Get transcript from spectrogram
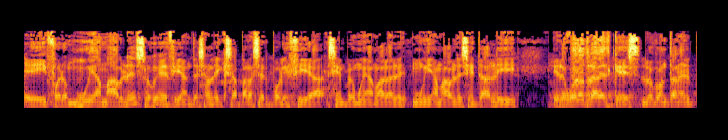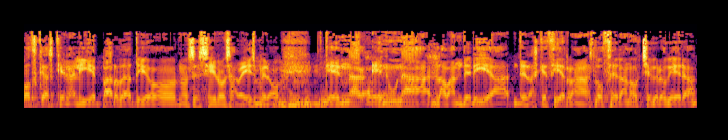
eh, y fueron muy amables, lo que decía antes Alexa, para ser policía, siempre muy amables, muy amables y tal, y, y recuerdo otra vez que es, lo he contado en el podcast, que la lié parda, tío, no sé si lo sabéis, pero que en una, en una lavandería de las que cierran a las 12 de la noche, creo que era,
